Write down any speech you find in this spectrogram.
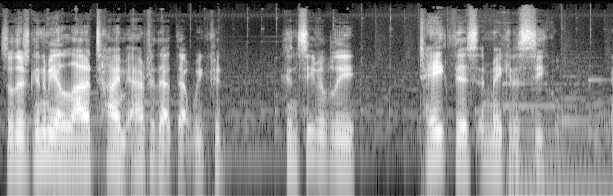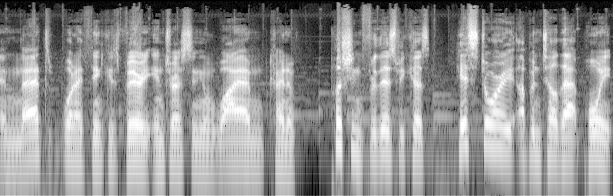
So there's going to be a lot of time after that that we could conceivably take this and make it a sequel. And that's what I think is very interesting and why I'm kind of pushing for this because his story up until that point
